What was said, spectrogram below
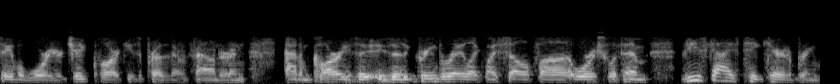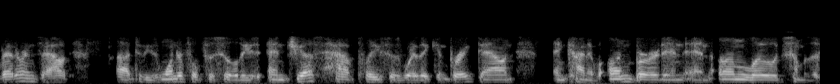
Save a Warrior, Jake Clark, he's the president and founder, and Adam Carr, he's a, he's a Green Beret like myself, uh, works with him. These guys take care to bring veterans out uh, to these wonderful facilities and just have places where they can break down and kind of unburden and unload some of the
